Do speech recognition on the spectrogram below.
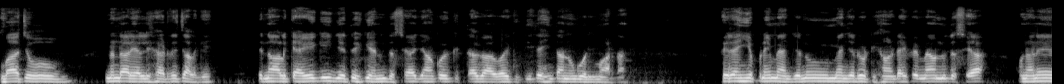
ਬਾਅਦ ਚ ਉਹ ਨੰਡਾਲੇ ਵਾਲੀ ਸਾਈਡ ਤੇ ਚੱਲ ਗਏ ਤੇ ਨਾਲ ਕਹਿ ਗਏ ਕਿ ਜੇ ਤੁਸੀਂ ਕਿਸੇ ਨੂੰ ਦੱਸਿਆ ਜਾਂ ਕੋਈ ਕੀਤਾ ਗੱਲਬਾਤ ਕੀਤੀ ਤੇ ਅਸੀਂ ਤੁਹਾਨੂੰ ਗੋਲੀ ਮਾਰ ਦਾਂਗੇ। ਫਿਰ ਅਸੀਂ ਆਪਣੇ ਮੈਨੇਜਰ ਨੂੰ, ਮੈਨੇਜਰ ਰੋਟੀ ਖਾਣ ਡਿਆ ਫਿਰ ਮੈਂ ਉਹਨੂੰ ਦੱਸਿਆ, ਉਹਨਾਂ ਨੇ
